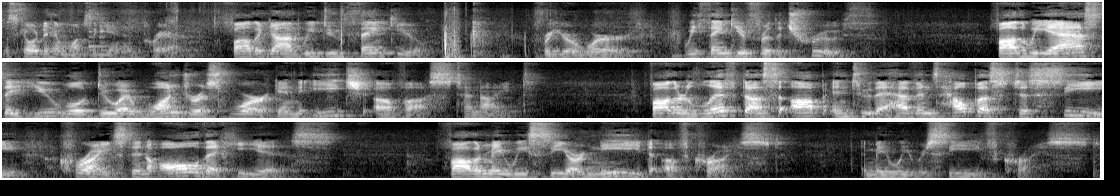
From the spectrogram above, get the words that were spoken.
Let's go to him once again in prayer. Father God, we do thank you for your word. We thank you for the truth. Father, we ask that you will do a wondrous work in each of us tonight. Father, lift us up into the heavens. Help us to see Christ in all that he is. Father, may we see our need of Christ and may we receive Christ.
